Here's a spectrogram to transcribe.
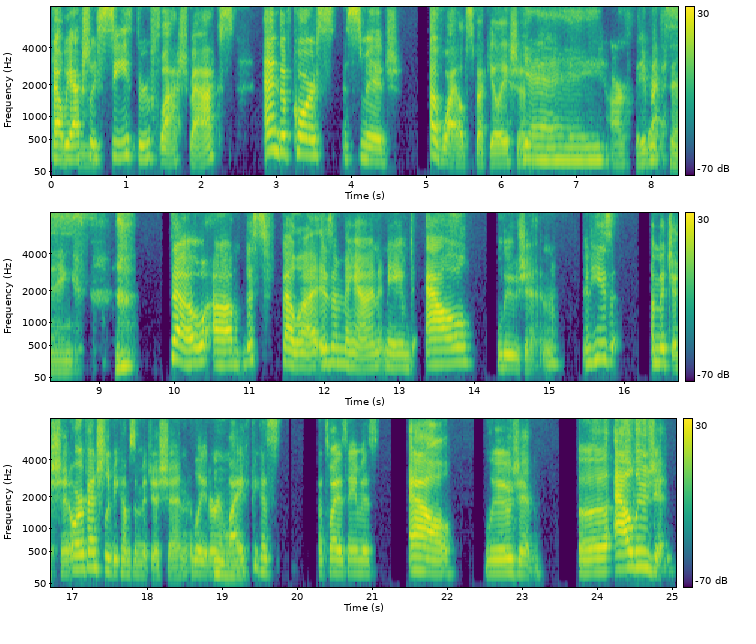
that we actually mm-hmm. see through flashbacks. And of course, a smidge of wild speculation. Yay, our favorite yes. thing. so, um, this fella is a man named Al Lusion, and he's a magician, or eventually becomes a magician later mm-hmm. in life because that's why his name is Al Lusion. Uh, allusion.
